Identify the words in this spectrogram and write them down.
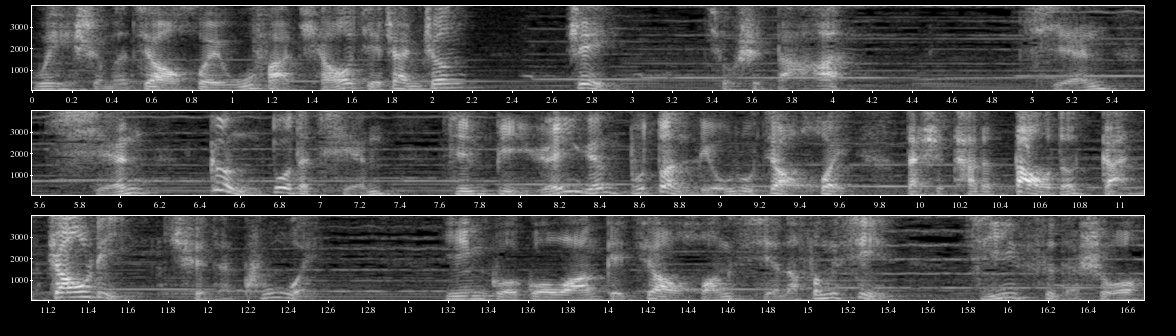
为什么教会无法调解战争？这就是答案。钱，钱，更多的钱，金币源源不断流入教会，但是他的道德感召力却在枯萎。英国国王给教皇写了封信，急刺地说：“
